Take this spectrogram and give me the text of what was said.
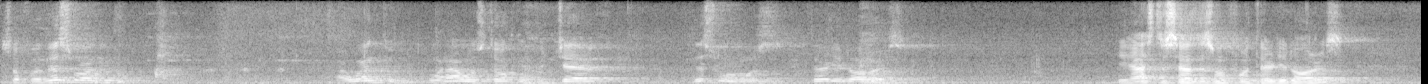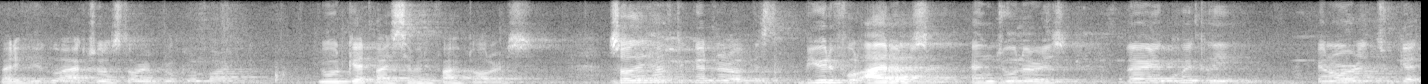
so for this one, I went to when I was talking to Jeff. This one was thirty dollars. He has to sell this one for thirty dollars, but if you go actual store in Brooklyn Park, you would get by seventy-five dollars. So they have to get rid of these beautiful items and jewelries very quickly in order to get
